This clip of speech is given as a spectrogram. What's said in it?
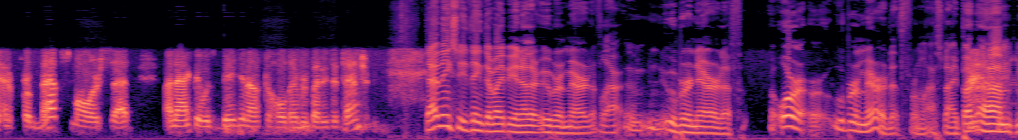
from that smaller set an act that was big enough to hold everybody's attention. That makes me think there might be another Uber narrative, Uber narrative, or, or Uber Meredith from last night, but um,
